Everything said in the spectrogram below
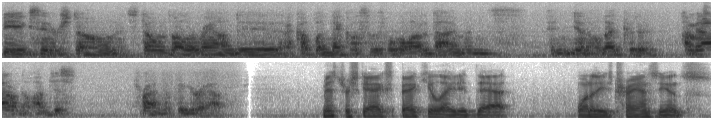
big center stone, and stones all around it, and a couple of necklaces with a lot of diamonds. And, you know, that could have, I mean, I don't know. I'm just trying to figure out. Mr. Scaggs speculated that one of these transients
